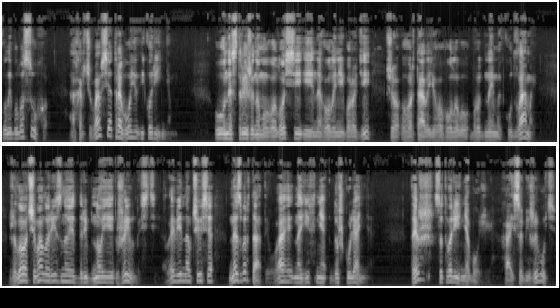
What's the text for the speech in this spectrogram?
коли було сухо, а харчувався травою і корінням. У нестриженому волоссі і неголеній бороді, що огортали його голову брудними кудлами, жило чимало різної дрібної живності, але він навчився не звертати уваги на їхнє дошкуляння. Теж сотворіння Божі, хай собі живуть.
